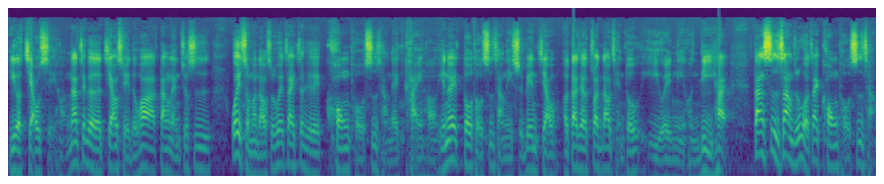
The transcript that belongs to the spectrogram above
一个教学哈。那这个教学的话，当然就是为什么老师会在这个空头市场来开哈？因为多头市场你随便教，大家赚到钱都以为你很厉害。但事实上，如果在空头市场，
